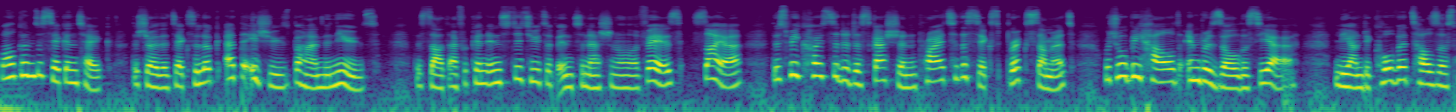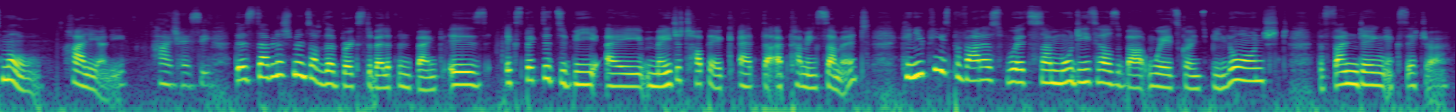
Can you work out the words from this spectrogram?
Welcome to Second Take, the show that takes a look at the issues behind the news. The South African Institute of International Affairs, SIA, this week hosted a discussion prior to the sixth BRICS Summit, which will be held in Brazil this year. Leandi Kolver tells us more. Hi, Leandi. Hi, Tracy. The establishment of the BRICS Development Bank is expected to be a major topic at the upcoming summit. Can you please provide us with some more details about where it's going to be launched, the funding, etc.?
